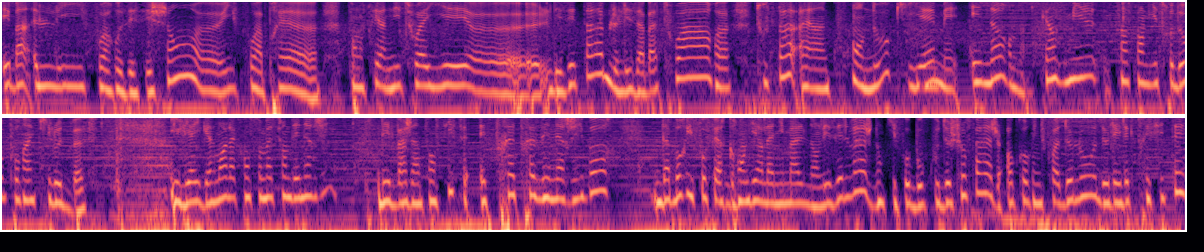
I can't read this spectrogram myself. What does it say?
Et ben, il faut arroser ses champs. euh, il faut après euh, penser à nettoyer euh, les étables, les abattoirs. tout ça a un coût en eau qui est mais énorme. 15 500 litres d'eau pour un kilo de bœuf. Il y a également la consommation d'énergie. L'élevage intensif est très très énergivore. D'abord, il faut faire grandir l'animal dans les élevages, donc il faut beaucoup de chauffage, encore une fois de l'eau, de l'électricité.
